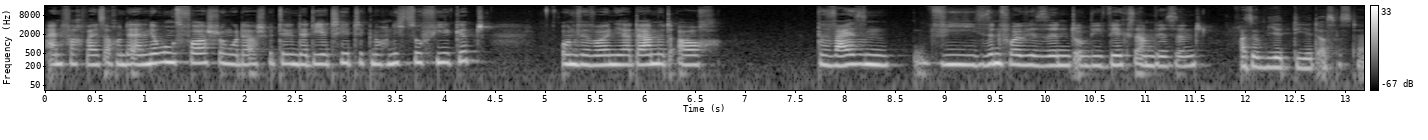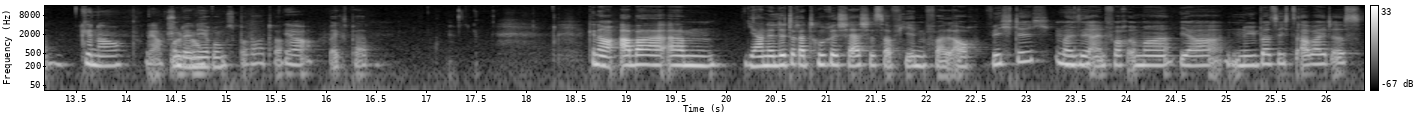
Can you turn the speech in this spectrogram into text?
einfach weil es auch in der Ernährungsforschung oder speziell in der Diätetik noch nicht so viel gibt. Und wir wollen ja damit auch beweisen, wie sinnvoll wir sind und wie wirksam wir sind. Also wir Diätassistenten. Genau, ja. Und Ernährungsberater. Ja. Experten. Genau, aber ähm, ja, eine Literaturrecherche ist auf jeden Fall auch wichtig, mhm. weil sie einfach immer ja eine Übersichtsarbeit ist.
